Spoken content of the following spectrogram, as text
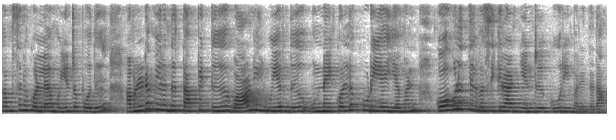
கம்சனை கொல்ல முயன்றபோது அவனிடம் இருந்து தப்பித்து வானில் உயர்ந்து உன்னை கொல்லக்கூடிய யமன் கோகுலத்தில் வசிக்கிறான் என்று கூறி மறைந்ததான்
